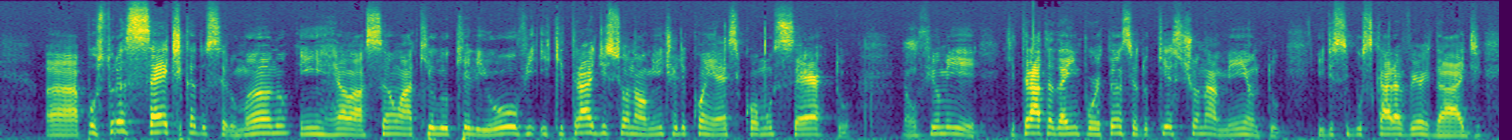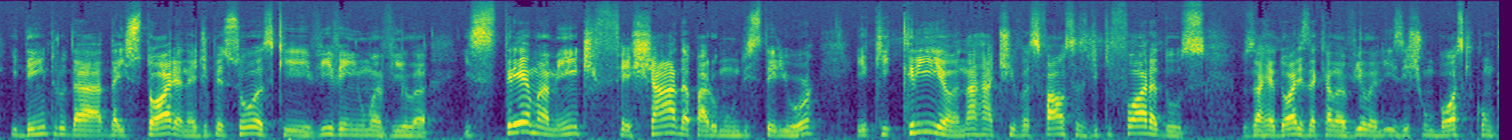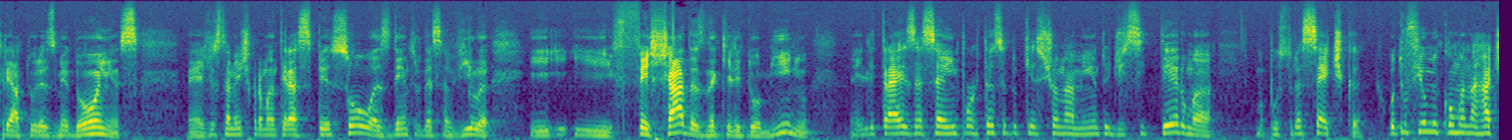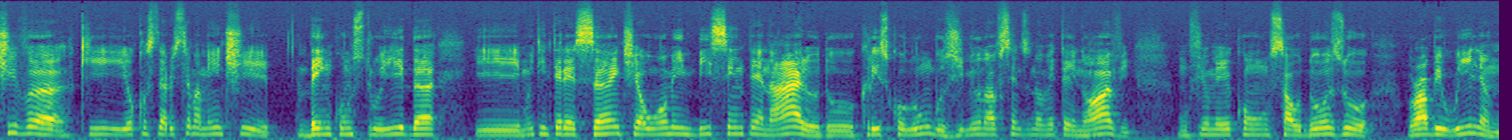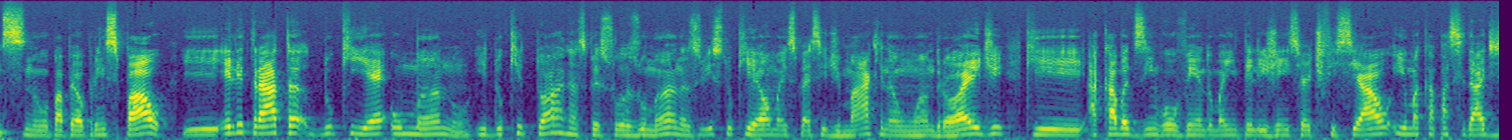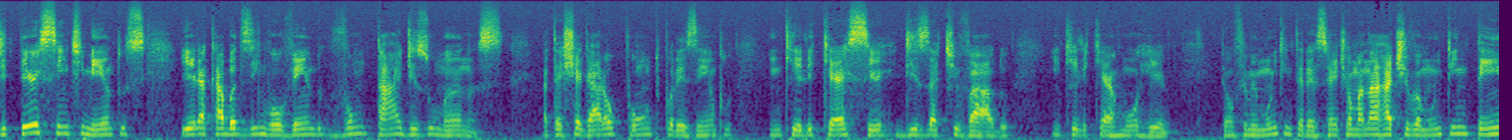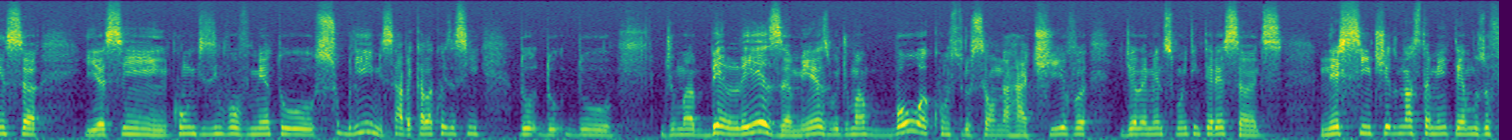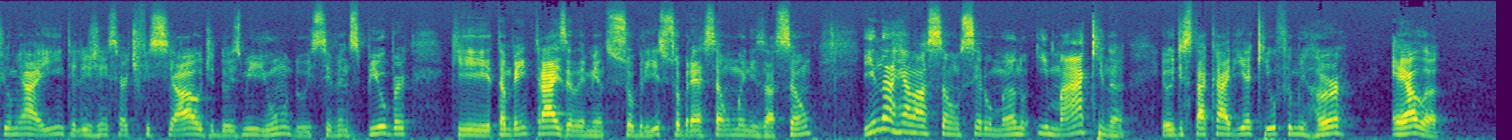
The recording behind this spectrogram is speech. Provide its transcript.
a postura cética do ser humano em relação àquilo que ele ouve e que tradicionalmente ele conhece como certo. É um filme que trata da importância do questionamento e de se buscar a verdade. E dentro da, da história né, de pessoas que vivem em uma vila extremamente fechada para o mundo exterior e que cria narrativas falsas de que fora dos, dos arredores daquela vila ali existe um bosque com criaturas medonhas, né, justamente para manter as pessoas dentro dessa vila e, e, e fechadas naquele domínio, né, ele traz essa importância do questionamento de se ter uma, uma postura cética. Outro filme com uma narrativa que eu considero extremamente bem construída e muito interessante é O Homem Bicentenário, do Chris Columbus, de 1999, um filme com um saudoso Robbie Williams no papel principal. E ele trata do que é humano e do que torna as pessoas humanas, visto que é uma espécie de máquina, um androide que acaba desenvolvendo uma inteligência artificial e uma capacidade de ter sentimentos. E ele acaba desenvolvendo vontades humanas, até chegar ao ponto, por exemplo, em que ele quer ser desativado, em que ele quer morrer. Então, é um filme muito interessante, é uma narrativa muito intensa e assim com um desenvolvimento sublime, sabe? Aquela coisa assim do, do, do, de uma beleza mesmo, de uma boa construção narrativa, de elementos muito interessantes. Nesse sentido, nós também temos o filme AI, Inteligência Artificial, de 2001, do Steven Spielberg, que também traz elementos sobre isso, sobre essa humanização. E na relação ser humano e máquina, eu destacaria aqui o filme Her, Ela,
